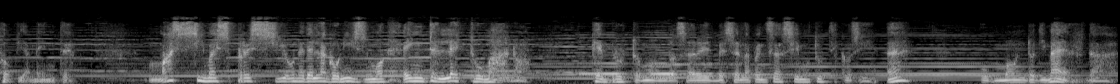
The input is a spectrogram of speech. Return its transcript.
ovviamente. Massima espressione dell'agonismo e intelletto umano. Che brutto mondo sarebbe se la pensassimo tutti così, eh? Un mondo di merda,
